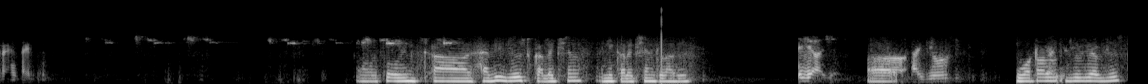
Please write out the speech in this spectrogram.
runtime. Uh, so in, uh, have you used collections? Any collection classes? Yeah, yeah. Uh, Uh, I use what all you have used?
